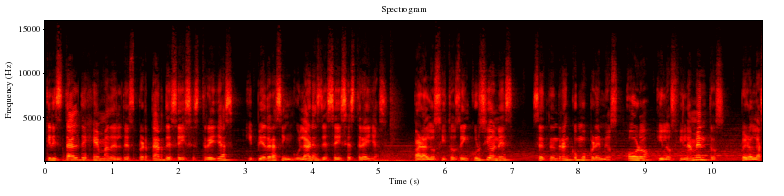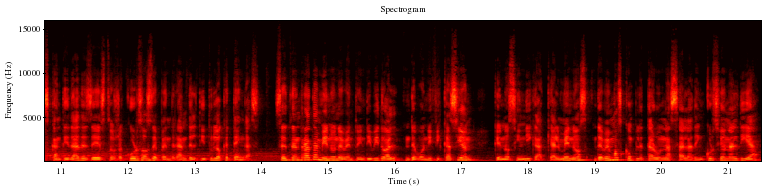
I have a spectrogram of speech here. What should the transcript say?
cristal de gema del despertar de 6 estrellas y piedras singulares de 6 estrellas. Para los hitos de incursiones, se tendrán como premios oro y los filamentos, pero las cantidades de estos recursos dependerán del título que tengas. Se tendrá también un evento individual de bonificación, que nos indica que al menos debemos completar una sala de incursión al día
